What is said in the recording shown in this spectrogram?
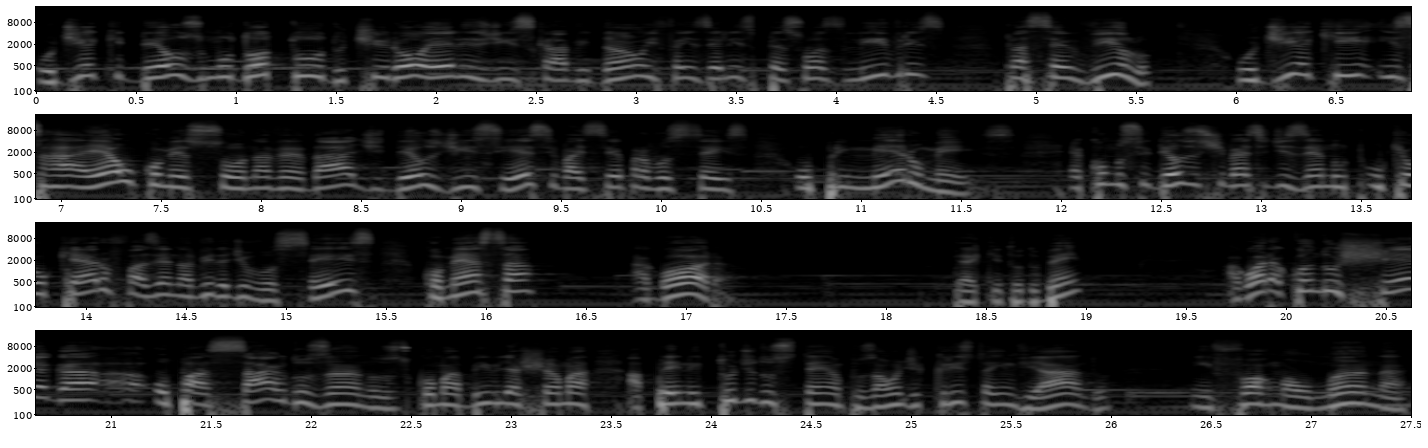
O dia que Deus mudou tudo, tirou eles de escravidão e fez eles pessoas livres para servi-lo. O dia que Israel começou, na verdade, Deus disse: Esse vai ser para vocês o primeiro mês. É como se Deus estivesse dizendo: O que eu quero fazer na vida de vocês começa agora. Até aqui tudo bem? Agora, quando chega o passar dos anos, como a Bíblia chama a plenitude dos tempos, aonde Cristo é enviado em forma humana,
